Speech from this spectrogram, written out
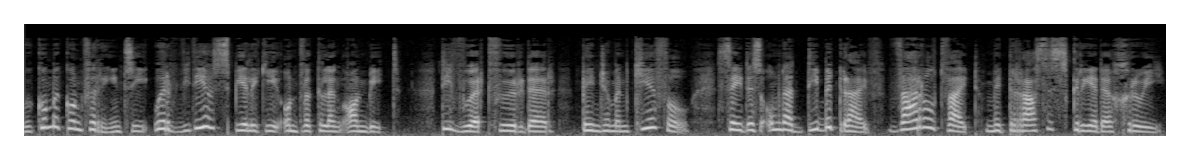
hoekom 'n konferensie oor videospeletjie ontwikkeling aanbied? Die woordvoerder, Benjamin Keufel, sê dis omdat die bedryf wêreldwyd met rasseskrede groei.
